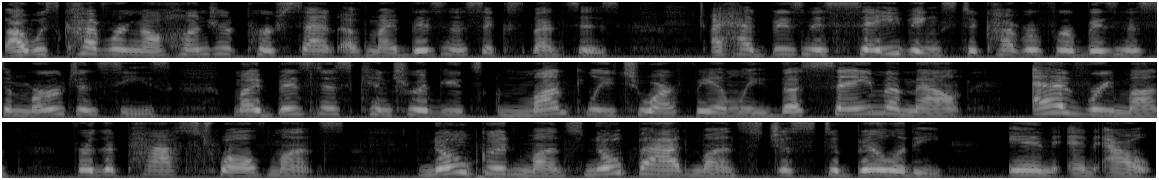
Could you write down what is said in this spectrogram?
I was covering 100% of my business expenses. I had business savings to cover for business emergencies. My business contributes monthly to our family the same amount every month for the past 12 months. No good months, no bad months, just stability in and out.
